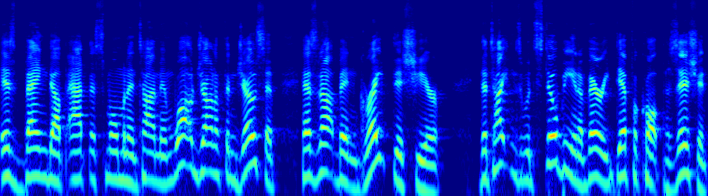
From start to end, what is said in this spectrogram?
is banged up at this moment in time. And while Jonathan Joseph has not been great this year, the Titans would still be in a very difficult position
